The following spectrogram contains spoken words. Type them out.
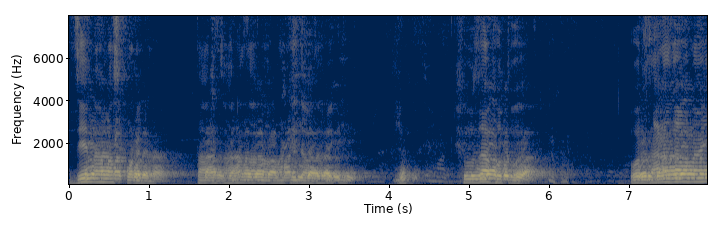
যে নামাজ পড়ে না তার জানাজা বা মাটি দেওয়া যাবে কি? সোজা ফতোয়া। ওর জানাজাও নাই।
